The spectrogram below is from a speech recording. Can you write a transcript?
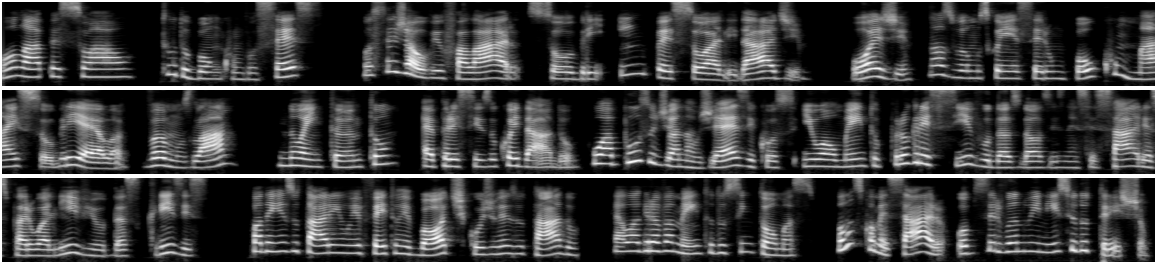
Olá, pessoal! Tudo bom com vocês? Você já ouviu falar sobre impessoalidade? Hoje, nós vamos conhecer um pouco mais sobre ela. Vamos lá? No entanto, é preciso cuidado. O abuso de analgésicos e o aumento progressivo das doses necessárias para o alívio das crises podem resultar em um efeito rebote cujo resultado é o agravamento dos sintomas. Vamos começar observando o início do trecho.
